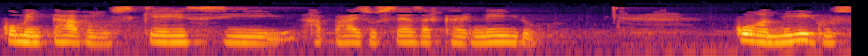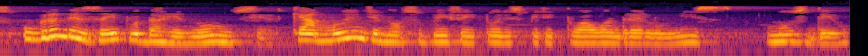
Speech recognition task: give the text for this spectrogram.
comentávamos que esse rapaz, o César Carneiro, com amigos, o grande exemplo da renúncia que a mãe de nosso benfeitor espiritual André Luiz nos deu,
